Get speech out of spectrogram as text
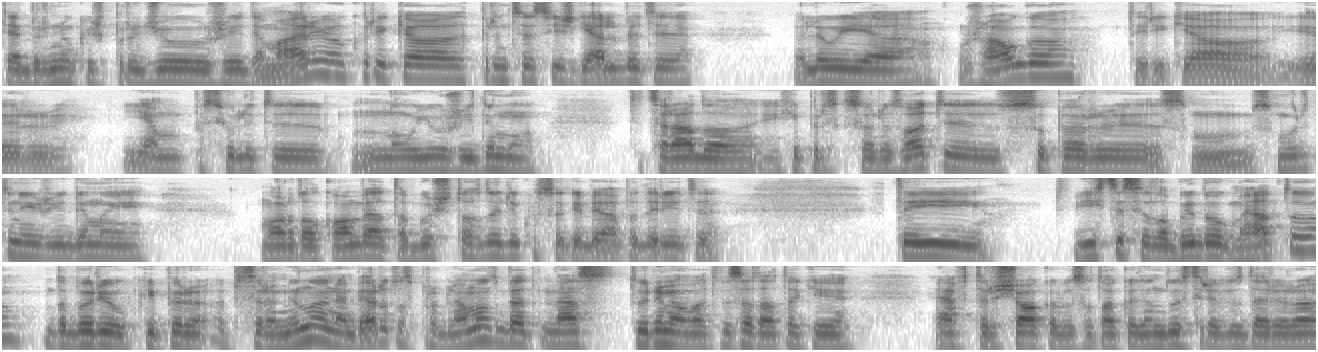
Tie berniukai iš pradžių žaidė Mario, kur reikėjo princesį išgelbėti, vėliau jie užaugo, tai reikėjo ir jiem pasiūlyti naujų žaidimų atsirado hiperseksualizuoti, super smurtiniai žaidimai, Mortal Kombat, abu šitos dalykus sugebėjo padaryti. Tai vystėsi labai daug metų, dabar jau kaip ir apsiramino, nebėra tos problemos, bet mes turime vat, visą tą tokį aftershocką, viso to, kad industrija vis dar yra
